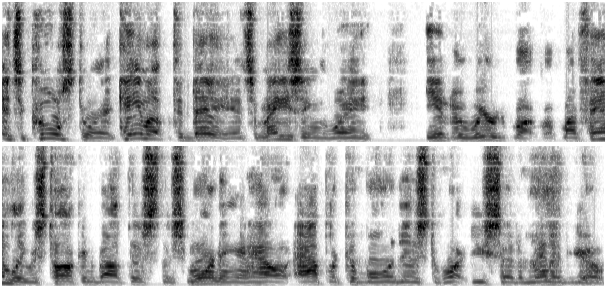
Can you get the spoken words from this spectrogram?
it's a cool story. It came up today. It's amazing the way you know, we were, my family was talking about this this morning and how applicable it is to what you said a minute ago.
